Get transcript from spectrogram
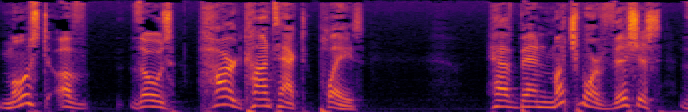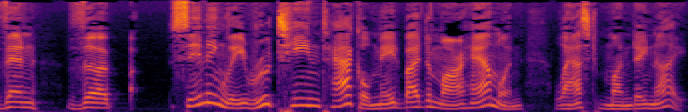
Most of those hard contact plays have been much more vicious than the seemingly routine tackle made by Damar Hamlin last Monday night.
